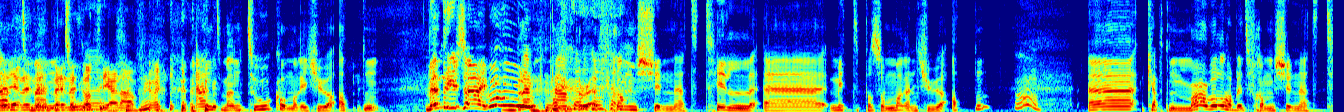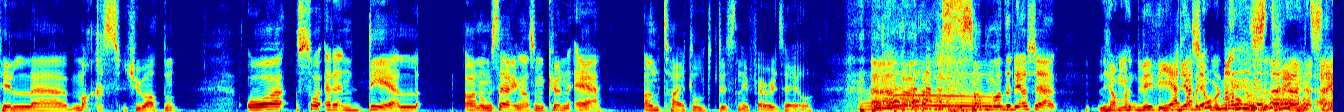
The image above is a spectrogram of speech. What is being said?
Ant-Man hva treeren er for noe. Ant-Man 2 kommer i 2018. Hvem bryr seg? Woohoo! Black Panther er framskyndet til eh, midt på sommeren 2018. Eh, Captain Marvel har blitt framskyndet til eh, mars 2018. Og så er det en del annonseringer som kun er Untitled Disney Fairytale. Uh, så på en måte de har ikke Ja, men vi vet De at det kommer til å komme. strengt seg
